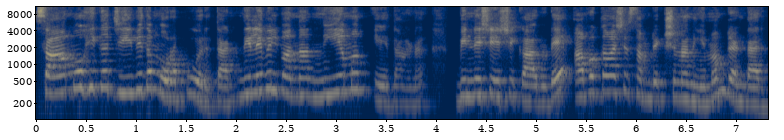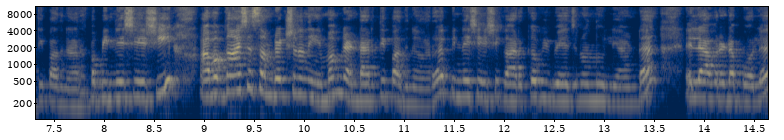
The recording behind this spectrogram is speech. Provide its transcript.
സാമൂഹിക ജീവിതം ഉറപ്പുവരുത്താൻ നിലവിൽ വന്ന നിയമം ഏതാണ്? ഭിന്നശേഷിക്കാരുടെ അവകാശ സംരക്ഷണ നിയമം രണ്ടായിരത്തി പതിനാറ് അപ്പൊ ഭിന്നശേഷി അവകാശ സംരക്ഷണ നിയമം രണ്ടായിരത്തി പതിനാറ് ഭിന്നശേഷിക്കാർക്ക് വിവേചനമൊന്നും ഇല്ലാണ്ട് എല്ലാവരുടെ പോലെ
